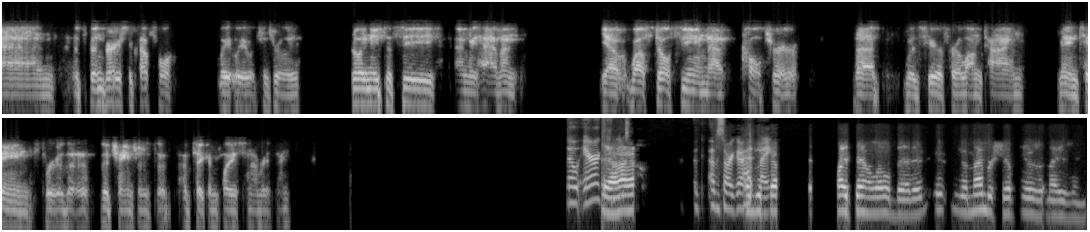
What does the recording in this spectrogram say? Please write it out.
and it's been very successful lately, which is really really neat to see. And we haven't yeah, while still seeing that culture that was here for a long time maintained through the, the changes that have taken place and everything. So, Eric, yeah, I, am sorry, go ahead, Mike. Pipe in a little bit. It, it, the membership is amazing.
